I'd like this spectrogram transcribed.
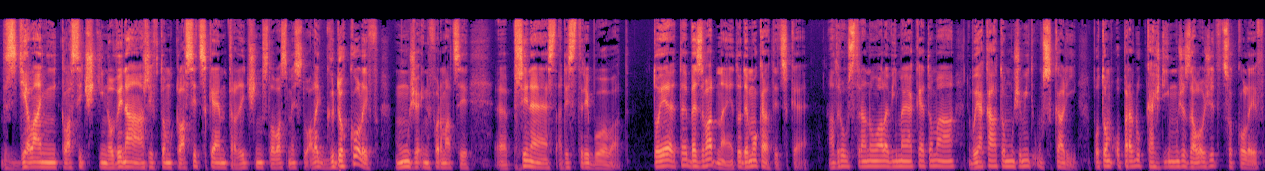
vzdělaní klasičtí novináři v tom klasickém tradičním slova smyslu, ale kdokoliv může informaci eh, přinést a distribuovat. To je, to je bezvadné, je to demokratické. Na druhou stranu ale víme, jaké to má, nebo jaká to může mít úskalí. Potom opravdu každý může založit cokoliv.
